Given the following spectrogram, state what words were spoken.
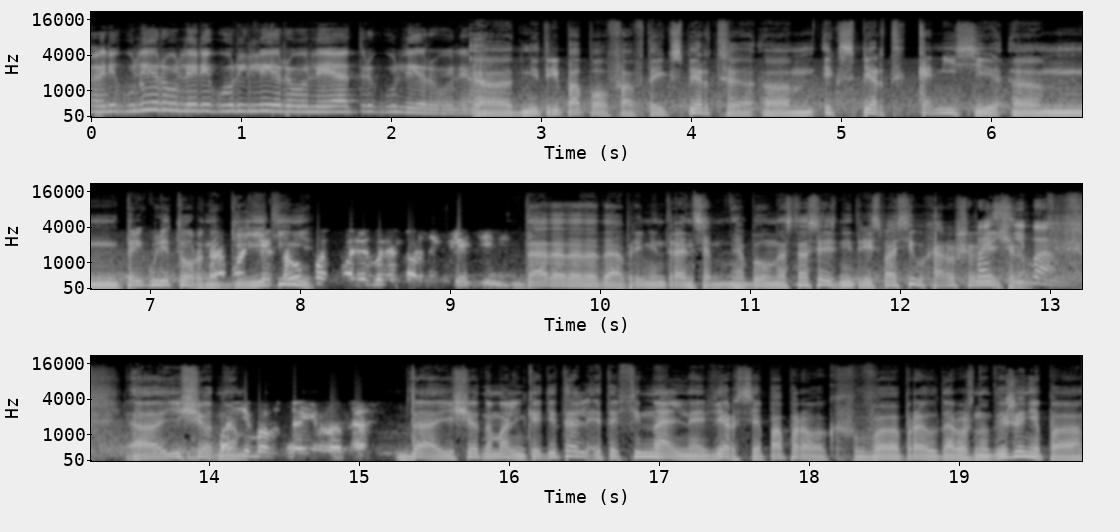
Регулировали, регулировали и отрегулировали. э, Дмитрий Попов, автоэксперт, эм, эксперт комиссии по регуляторной Рабочая гильотине. группа гильотине. Да, да, да, да, да. При Минтрансе был у нас на связи. Дмитрий, спасибо, хорошего вечера. Спасибо. А, еще одна, Спасибо взаимно, да. да, еще одна маленькая деталь. Это финальная версия поправок в правила дорожного движения по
